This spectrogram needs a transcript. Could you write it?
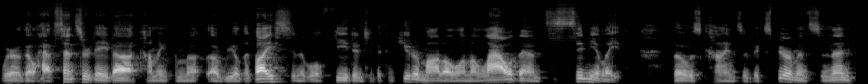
where they'll have sensor data coming from a, a real device and it will feed into the computer model and allow them to simulate those kinds of experiments. And then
